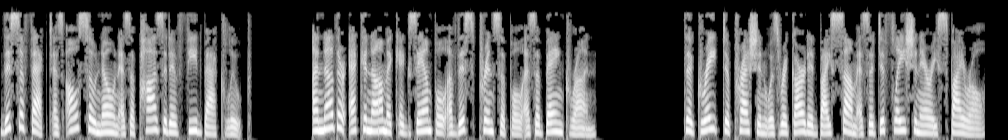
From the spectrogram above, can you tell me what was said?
this effect is also known as a positive feedback loop. Another economic example of this principle is a bank run. The Great Depression was regarded by some as a deflationary spiral.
